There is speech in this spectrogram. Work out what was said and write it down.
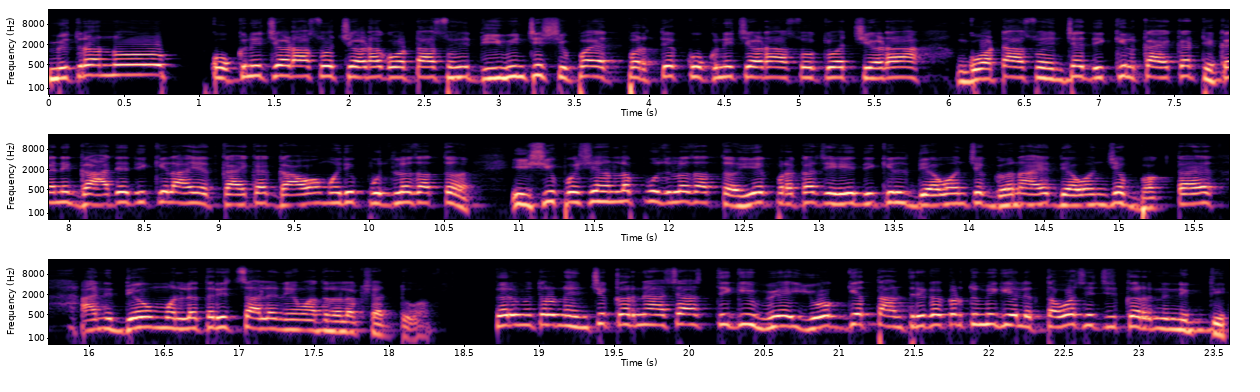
मित्रांनो कोकणी चेडा असो चेडा गोटा असो हे देवींचे शिपाई आहेत. प्रत्येक कोकणी चेडा असो किंवा चेडा गोटा असो यांच्या देखील काय काय ठिकाणी गाद्या देखील आहेत. काय काय गावामध्ये पूजलं जातं. इशी यांना ह्यांना पूजलं जातं. एक प्रकारचे हे देखील देवांचे गण आहेत देवांचे भक्त आहेत. आणि देव म्हणलं तरी चालेल हे मात्र लक्षात ठेवा. तर मित्रांनो यांची करणे अशा असते की वे योग्य तांत्रिकाकडे तुम्ही गेले तेव्हाच ह्याची करणी निघते.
